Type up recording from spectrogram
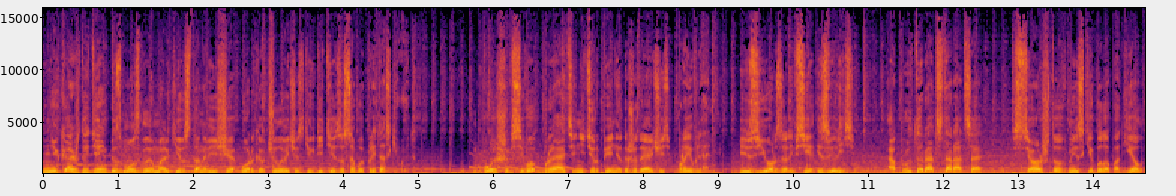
Не каждый день безмозглые мальки в становище орков человеческих детей за собой притаскивают. Больше всего братья нетерпения дожидающись проявляли. Изъерзали все, извелись. А пруд и рад стараться. Все, что в миске было подъел,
